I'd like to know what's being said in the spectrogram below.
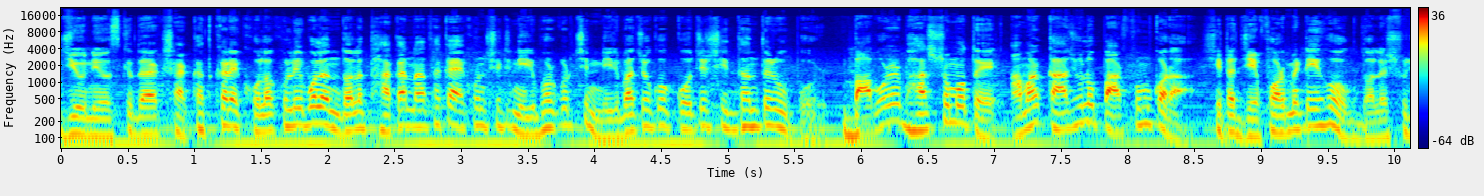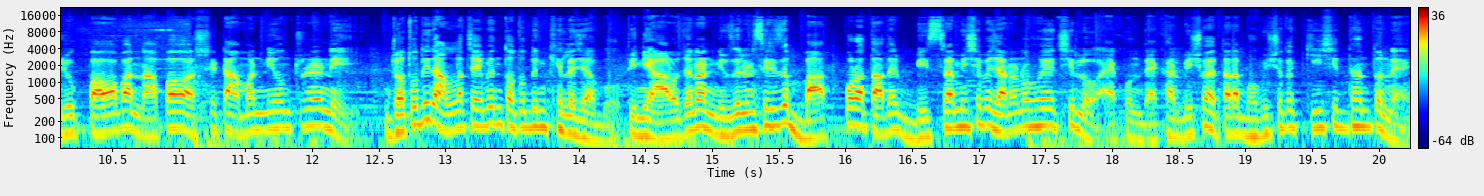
জিও নিউজকে দেওয়া এক সাক্ষাৎকারে খোলাখুলি বলেন, দলে থাকা না থাকা এখন সেটি নির্ভর করছে নির্বাচক ও কোচের সিদ্ধান্তের উপর। বাবরের ভাষ্য মতে, আমার কাজ হলো পারফর্ম করা। সেটা যে ফরম্যাটেই হোক, দলের সুযোগ পাওয়া বা না পাওয়া, সেটা আমার নিয়ন্ত্রণে নেই। যতদিন আল্লাহ চাইবেন, ততদিন খেলে যাব। তিনি আরও জানান নিউজিল্যান্ড সিরিজে বাদ পড়া তাদের বিশ্রাম হিসেবে জানানো হয়েছিল। এখন দেখার বিষয় তারা ভবিষ্যতে কি সিদ্ধান্ত নেয়?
